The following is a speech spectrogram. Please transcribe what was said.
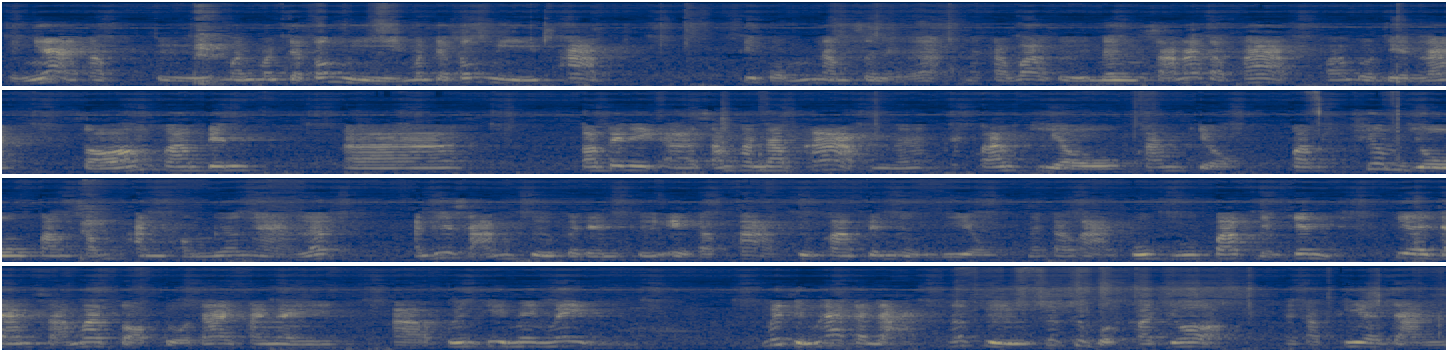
อย่างเงี้ยครับคือมันมันจะต้องมีมันจะต้องมีภาพที่ผมนำเสนอนะครับ ว่าคือหนึ่งสาระภาพความโดดเด่นละสองความเป็นความเป็นอีกอ่าสัมพันธภาพนะความเกี่ยวความเกี่ยวความเชื่อมโยงความสัมพันธ์ของเนื้องานและ อันที่สามคือประเด็นคือเอกภาพคือความเป็นหนึ่งเดียวนะครับอ่านปุ๊บรู้ปั๊บอย่างเช่น ที่อาจารย์สามารถตอบโจทย์ได้ภายในพื้นที่ไม่ไม่ไม่ถึงหน้ากระดาษก็คือก็คือบทคัดย่อนะครับที่อาจารย์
